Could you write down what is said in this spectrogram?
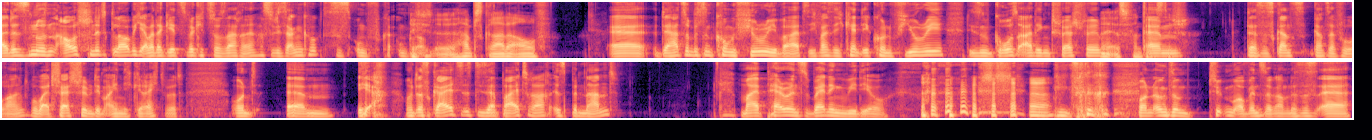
Also das ist nur ein Ausschnitt, glaube ich, aber da geht es wirklich zur Sache. Hast du das angeguckt? Das ist unglaublich. Ich äh, hab's gerade auf. Äh, der hat so ein bisschen Kung Fury Vibes. Ich weiß nicht, kennt ihr Kung Fury, diesen großartigen Trash-Film? Der ist fantastisch. Ähm, das ist ganz, ganz hervorragend, wobei Trash-Film dem eigentlich nicht gerecht wird. Und ähm, ja, und das Geilste ist, dieser Beitrag ist benannt My Parents Wedding Video. Von irgendeinem so Typen auf Instagram. Das ist äh,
